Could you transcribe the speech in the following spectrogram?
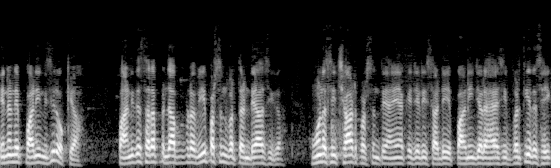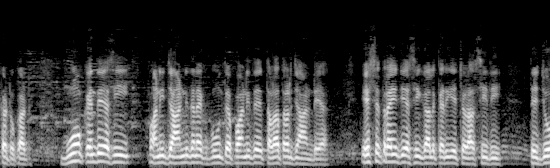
ਇਹਨਾਂ ਨੇ ਪਾਣੀ ਨਹੀਂ ਸੀ ਰੋਕਿਆ। ਪਾਣੀ ਤੇ ਸਾਰਾ ਪੰਜਾਬ ਆਪਣਾ 20% ਵਰਤਣ ਡਿਆ ਸੀਗਾ। ਹੁਣ ਅਸੀਂ 66% ਤੇ ਆਏ ਆ ਕਿ ਜਿਹੜੀ ਸਾਡੇ ਪਾਣੀ ਜਿਹੜਾ ਹੈ, ਅਸੀਂ ਵਰਤੀਏ ਤੇ ਸਹੀ ਘਟੋ ਘੱਟ। ਮੂੰਹੋਂ ਕਹਿੰਦੇ ਅਸੀਂ ਪਾਣੀ ਜਾਣ ਨਹੀਂ ਦੇਣਾ, ਇੱਕ ਬੂੰਦ ਤੇ ਪਾਣੀ ਤੇ ਤੜਾ ਤੜ ਜਾਣ ਡਿਆ। ਇਸੇ ਤਰ੍ਹਾਂ ਹੀ ਜੇ ਅਸੀਂ ਗੱਲ ਕਰੀਏ 84 ਦੀ, ਤੇ ਜੋ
